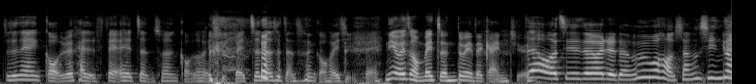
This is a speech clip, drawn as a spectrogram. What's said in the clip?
就是那些狗就会开始飞，而且整村狗都会一起飞，真的是整村狗会一起飞。你有一种被针对的感觉。对啊，我其实就会觉得，嗯，我好伤心哦。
